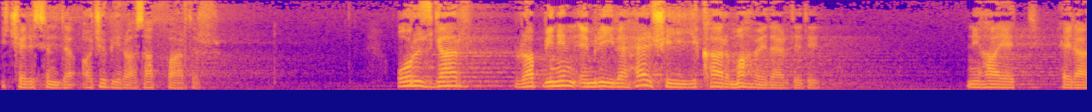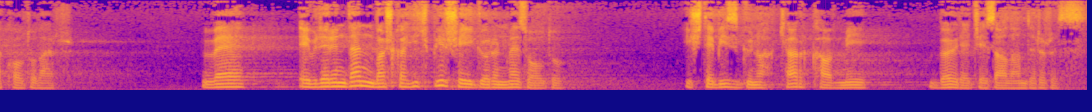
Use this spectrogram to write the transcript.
içerisinde acı bir azap vardır. O rüzgar Rabbinin emriyle her şeyi yıkar mahveder dedi. Nihayet helak oldular. Ve evlerinden başka hiçbir şey görünmez oldu. İşte biz günahkar kavmi böyle cezalandırırız.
